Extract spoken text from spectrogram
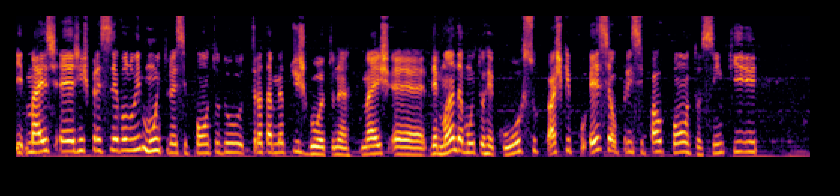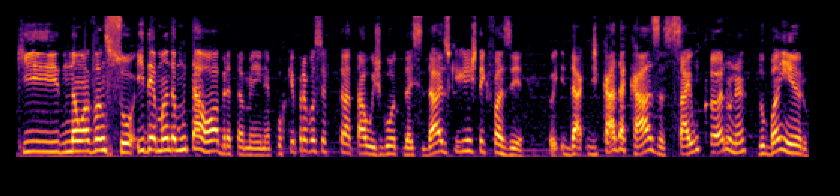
e, mas é, a gente precisa evoluir muito nesse ponto do tratamento de esgoto, né? Mas é, demanda muito recurso. Eu acho que esse é o principal ponto, assim, que que não avançou e demanda muita obra também, né? Porque para você tratar o esgoto das cidades, o que a gente tem que fazer? De cada casa sai um cano, né, do banheiro.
